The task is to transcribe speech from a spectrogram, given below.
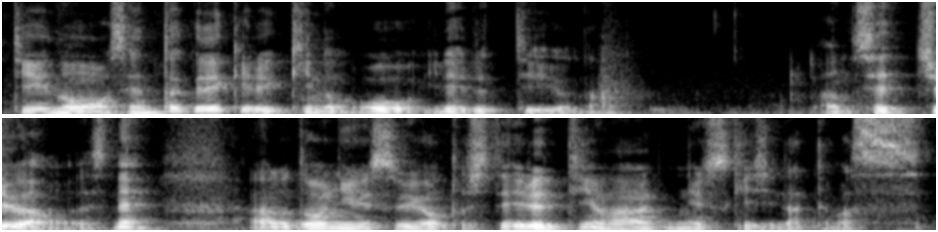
っていうのを選択できる機能を入れるっていうような、あの、折衷案をですね、あの、導入するようとしているっていうようなニュース記事になってます。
